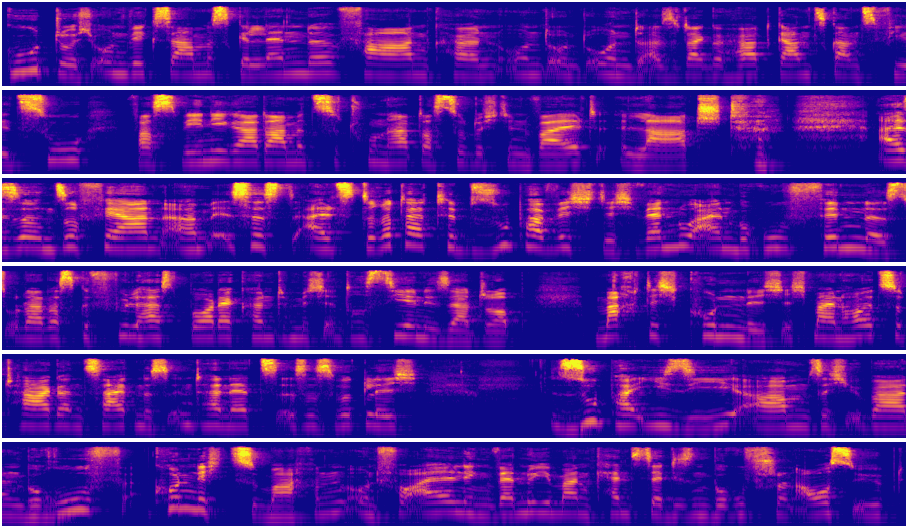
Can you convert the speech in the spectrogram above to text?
gut durch unwegsames Gelände fahren können und, und, und. Also da gehört ganz, ganz viel zu, was weniger damit zu tun hat, dass du durch den Wald latscht. Also insofern ähm, ist es als dritter Tipp super wichtig, wenn du einen Beruf findest oder das Gefühl hast, boah, der könnte mich interessieren, dieser Job, mach dich kundig. Ich meine, heutzutage in Zeiten des Internets ist es wirklich super easy, ähm, sich über einen Beruf kundig zu machen. Und vor allen Dingen, wenn du jemanden kennst, der diesen Beruf schon ausübt,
